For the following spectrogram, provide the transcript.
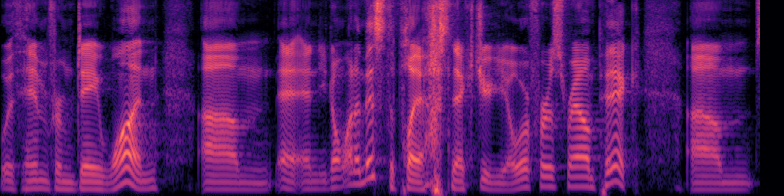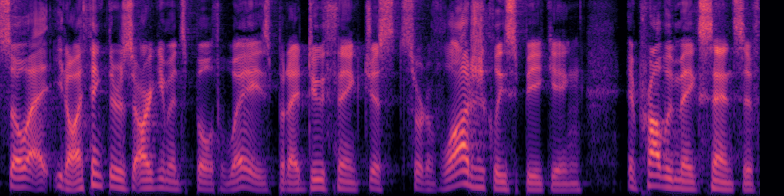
with him from day one. Um, and, you don't want to miss the playoffs next year. You owe a first round pick. Um, so you know, I think there's arguments both ways, but I do think just sort of logically speaking, it probably makes sense if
